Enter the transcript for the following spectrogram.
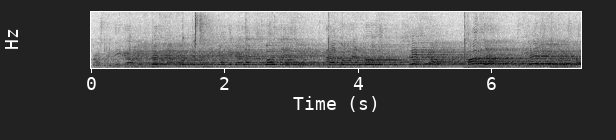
Μπροστινή γραμμή Φρέσκα, πρώτα κυνηγάτε καλά τις μπάλες. Κράτο βρετός, Φρέσκα, πάμε, πιέζουμε μπροστά.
